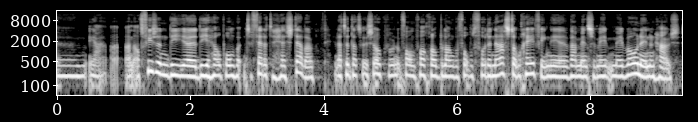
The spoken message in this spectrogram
Um, ja, aan adviezen die, uh, die je helpen om te verder te herstellen. En dat, dat is ook van, van groot belang bijvoorbeeld voor de naaste omgeving waar mensen mee, mee wonen in een huis.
